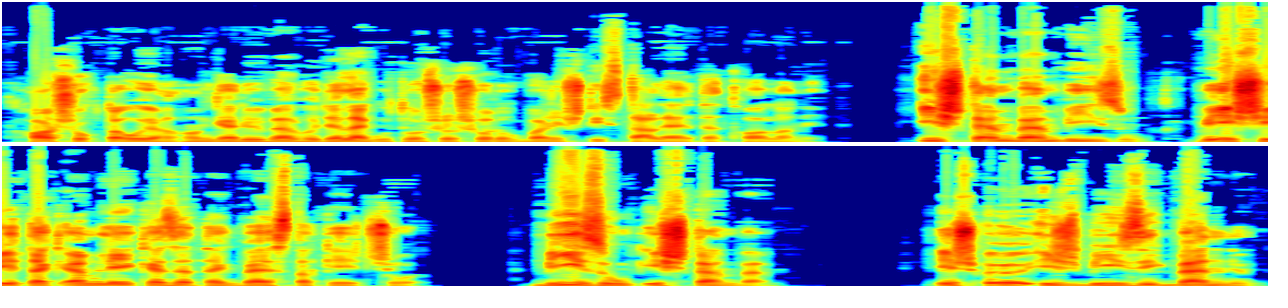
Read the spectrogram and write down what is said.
Harsogta olyan hangerővel, hogy a legutolsó sorokban is tisztán lehetett hallani. Istenben bízunk. Vésétek emlékezetekbe ezt a két sor. Bízunk Istenben. És ő is bízik bennünk.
